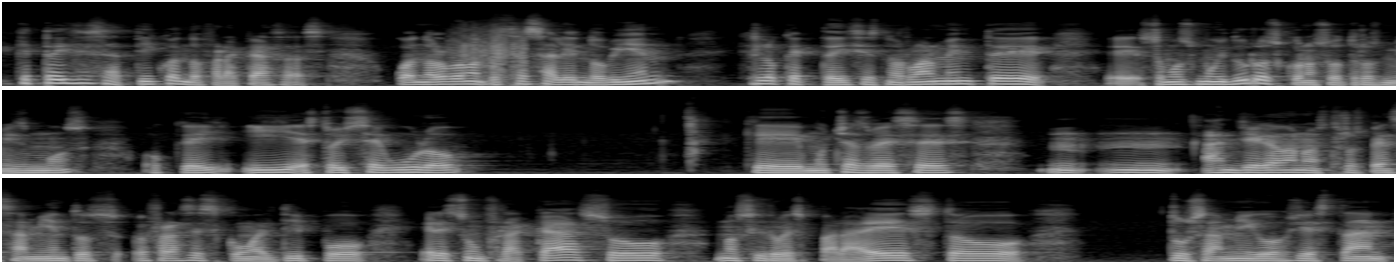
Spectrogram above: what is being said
¿Qué, te dices a ti cuando fracasas? Cuando algo no te está saliendo bien, ¿qué es lo que te dices? Normalmente eh, somos muy duros con nosotros mismos, ¿ok? Y estoy seguro que muchas veces mm, mm, han llegado a nuestros pensamientos frases como el tipo, eres un fracaso, no sirves para esto, tus amigos ya están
